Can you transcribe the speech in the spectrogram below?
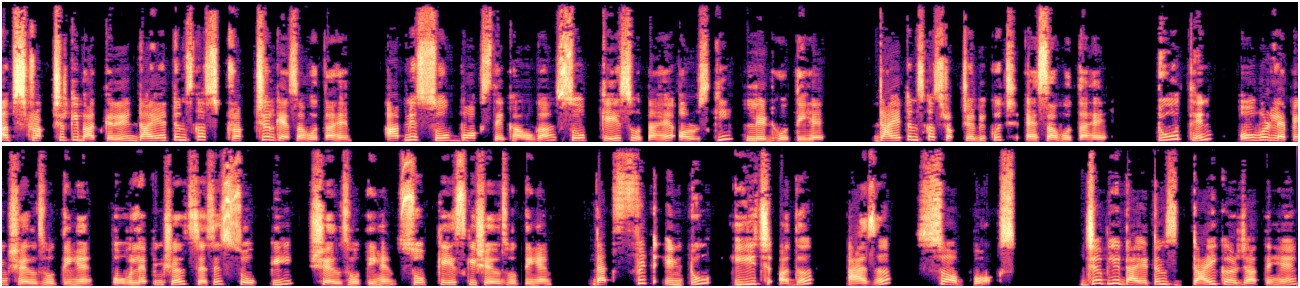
अब स्ट्रक्चर की बात करें डायटम्स का स्ट्रक्चर कैसा होता है? आपने सोप बॉक्स देखा होगा सोप केस होता है और उसकी लिड होती है। डायटम्स का स्ट्रक्चर भी कुछ ऐसा होता है। टू थिन ओवरलैपिंग शेल्स होती हैं। ओवरलैपिंग शेल्स जैसे सोप की शेल्स होती हैं सोप केस की शेल्स होती हैं that fit into each other as a soap box जब ये डायटम्स डाई कर जाते हैं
